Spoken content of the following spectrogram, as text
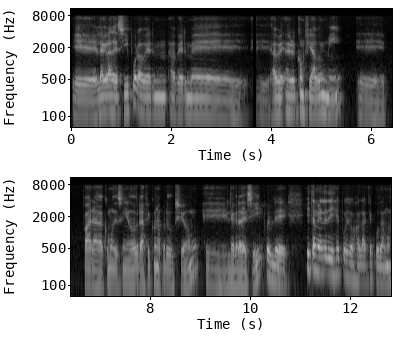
Eh, le agradecí por haber, haberme, haber, haber, confiado en mí para como diseñador gráfico en la producción. Eh, le agradecí pues le, y también le dije pues ojalá que podamos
